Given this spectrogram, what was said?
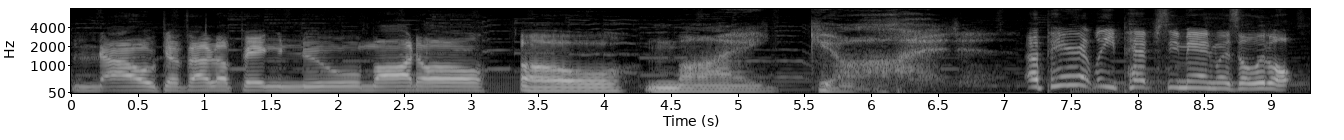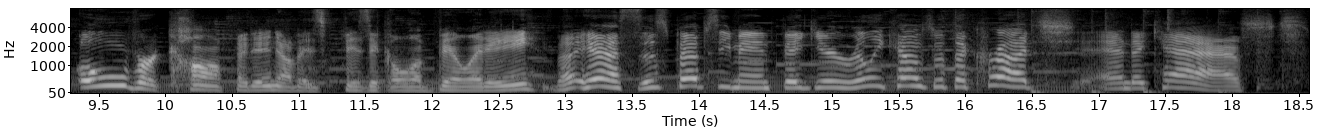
Now developing new model. Oh my god. Apparently, Pepsi Man was a little overconfident of his physical ability. But yes, this Pepsi Man figure really comes with a crutch and a cast.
